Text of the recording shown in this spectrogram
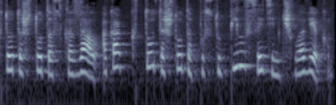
кто-то что-то сказал, а как кто-то что-то поступил с этим человеком.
